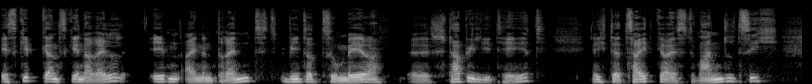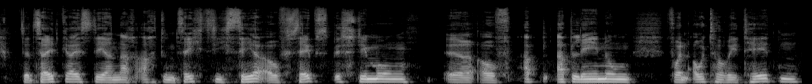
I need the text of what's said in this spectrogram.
es gibt ganz generell eben einen Trend wieder zu mehr äh, Stabilität. Nicht? Der Zeitgeist wandelt sich. Der Zeitgeist, der nach 68 sehr auf Selbstbestimmung, äh, auf Ab Ablehnung von Autoritäten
